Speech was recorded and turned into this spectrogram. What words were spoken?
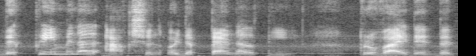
the criminal action or the penalty, provided that,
